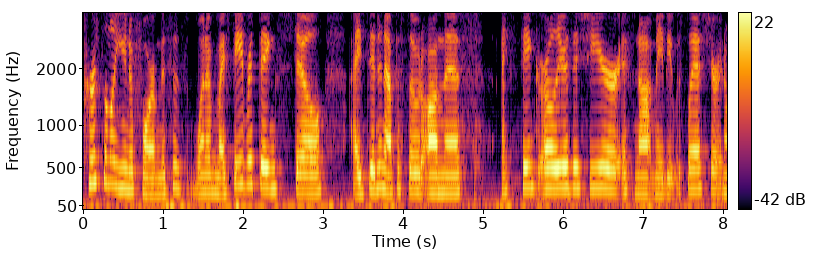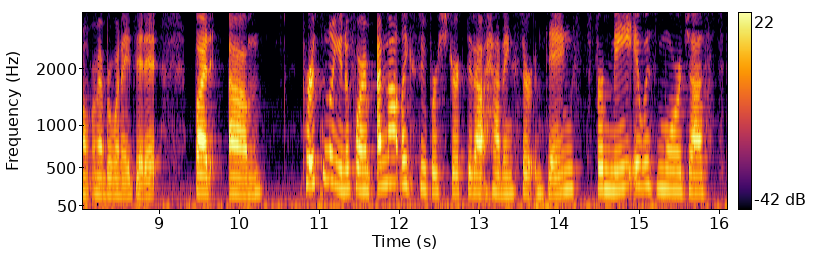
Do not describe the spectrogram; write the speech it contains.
personal uniform. This is one of my favorite things still. I did an episode on this, I think earlier this year. If not, maybe it was last year. I don't remember when I did it. But um, personal uniform, I'm not like super strict about having certain things. For me, it was more just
